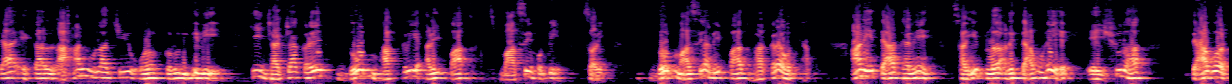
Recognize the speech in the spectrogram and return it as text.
त्या एका लहान मुलाची ओळख करून दिली की ज्याच्याकडे दोन भाकरी आणि पाच मासे होते. सॉरी दोन मासे आणि पाच भाकऱ्या होत्या. आणि त्या त्याने सांगितलं आणि त्यामुळे येशूला त्यावर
